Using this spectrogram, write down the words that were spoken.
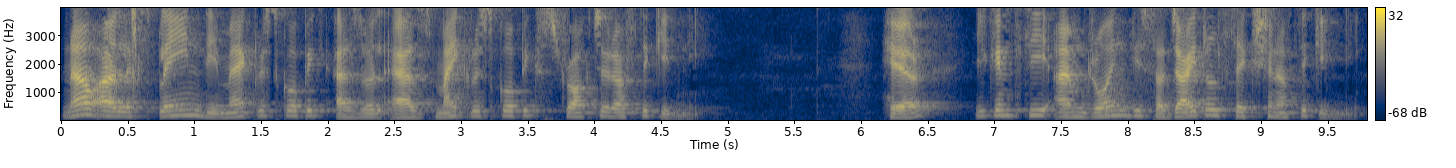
Now I'll explain the macroscopic as well as microscopic structure of the kidney. Here you can see I'm drawing the sagittal section of the kidney.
